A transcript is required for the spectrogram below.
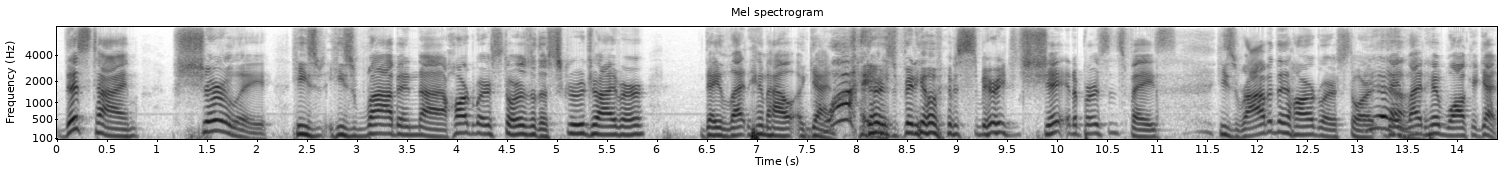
This time, surely he's he's robbing uh, hardware stores with a screwdriver. They let him out again. Why? There's video of him smearing shit in a person's face. He's robbing the hardware store. They let him walk again.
